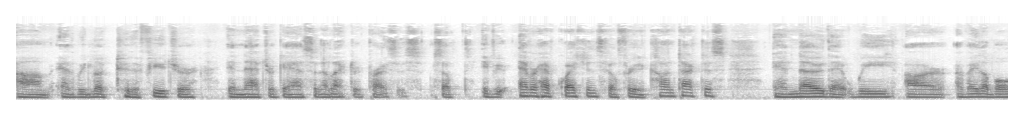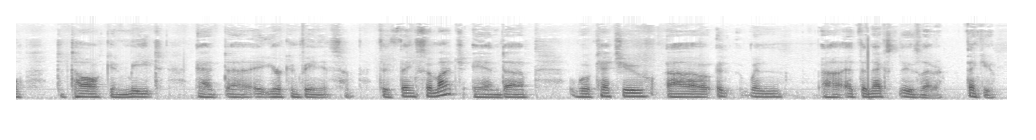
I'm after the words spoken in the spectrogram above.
um, as we look to the future in natural gas and electric prices. So if you ever have questions, feel free to contact us and know that we are available to talk and meet at, uh, at your convenience. So thanks so much, and uh, we'll catch you uh, when uh, at the next newsletter. Thank you.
